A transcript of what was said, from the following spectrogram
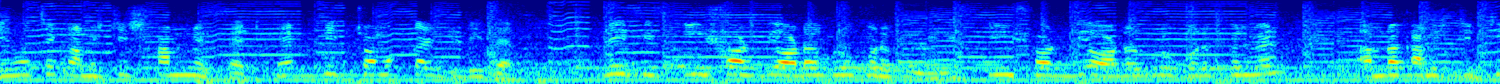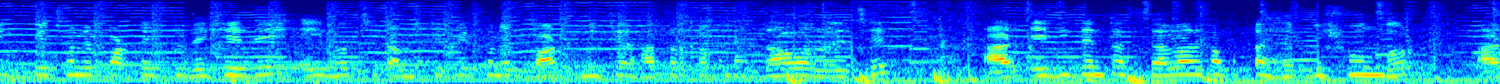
এই হচ্ছে কামিজটির সামনের সাইড হেভি চমৎকার একটি ডিজাইন প্লিজ স্ক্রিনশট দিয়ে অর্ডারগুলো করে ফেলবেন। স্ক্রিনশট দিয়ে অর্ডারগুলো করে ফেলবেন। আমরা কামিজটির ঠিক পেছনের পার্টটা একটু দেখিয়ে দিই। এই হচ্ছে কামিজটির পেছনের পার্ট নিচের হাতের কাপড় দেওয়া রয়েছে। আর এই ডিজাইনটা সেলোয়ার কাপড়টা হেভি সুন্দর। আর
